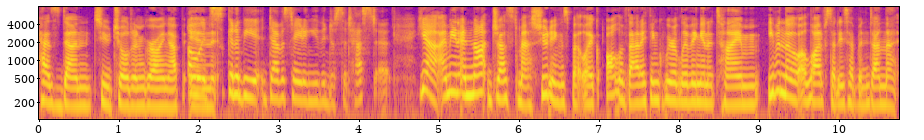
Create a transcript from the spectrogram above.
has done to children growing up Oh, in it's going to be devastating even just to test it. yeah, I mean, and not just mass shootings, but like all of that. I think we're living in a time, even though a lot of studies have been done that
